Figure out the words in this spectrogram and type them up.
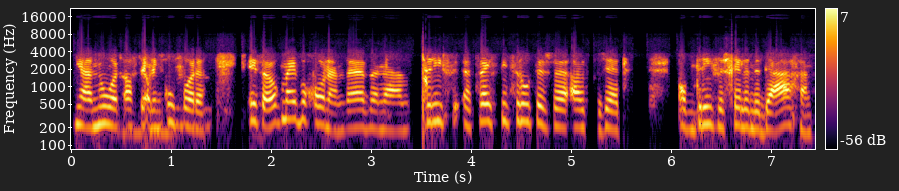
ja, Noord, afdeling Koevoorde, is er ook mee begonnen. We hebben drie, twee fietsroutes uitgezet op drie verschillende dagen.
